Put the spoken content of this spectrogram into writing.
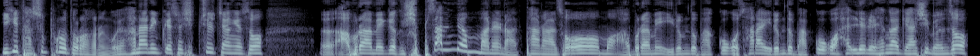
이게 다 숲으로 돌아가는 거예요. 하나님께서 17장에서 어, 아브라함에게 그 13년 만에 나타나서 뭐 아브라함의 이름도 바꾸고 사라 이름도 바꾸고 할 일을 행하게 하시면서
